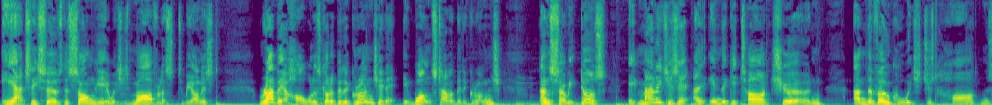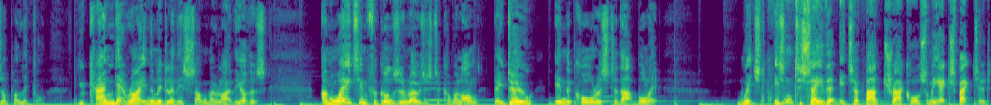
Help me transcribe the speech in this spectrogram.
He actually serves the song here, which is marvellous, to be honest. Rabbit Hole has got a bit of grunge in it. It wants to have a bit of grunge, and so it does. It manages it uh, in the guitar churn and the vocal, which just hardens up a little. You can get right in the middle of this song, though, like the others. I'm waiting for Guns N' Roses to come along. They do in the chorus to that bullet, which isn't to say that it's a bad track or something expected.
